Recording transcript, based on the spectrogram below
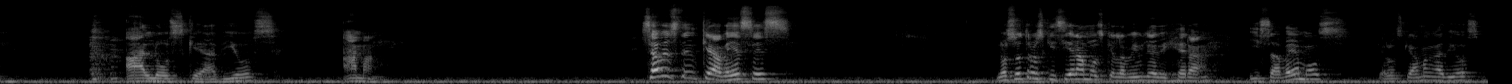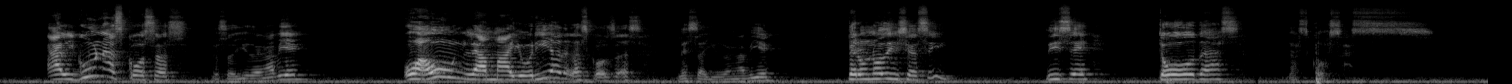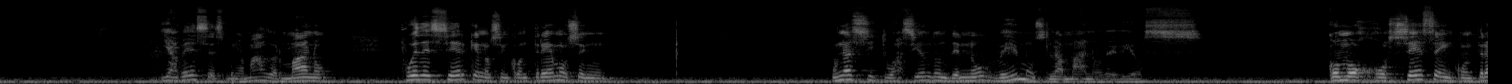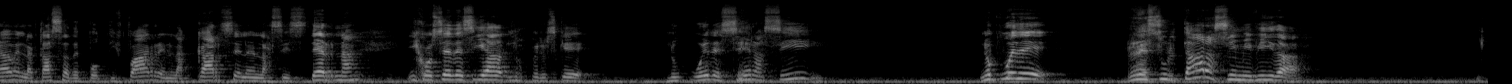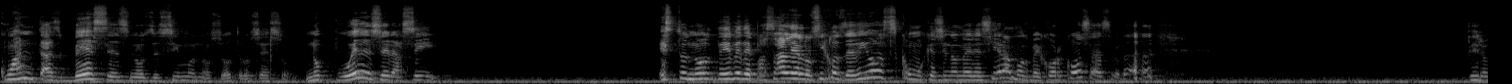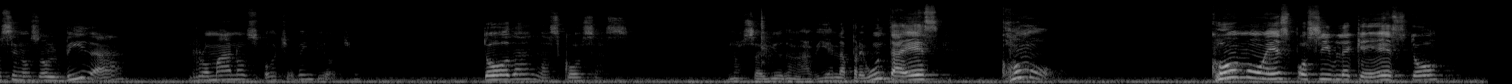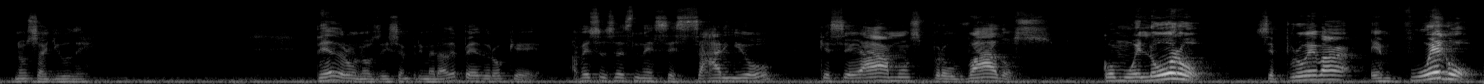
a los que a Dios aman. ¿Sabe usted que a veces nosotros quisiéramos que la Biblia dijera, y sabemos que los que aman a Dios, algunas cosas les ayudan a bien, o aún la mayoría de las cosas les ayudan a bien? Pero no dice así. Dice todas las cosas. Y a veces, mi amado hermano, puede ser que nos encontremos en una situación donde no vemos la mano de Dios. Como José se encontraba en la casa de Potifar, en la cárcel, en la cisterna, y José decía, no, pero es que no puede ser así. No puede resultar así mi vida. ¿Y cuántas veces nos decimos nosotros eso? No puede ser así. Esto no debe de pasarle a los hijos de Dios como que si nos mereciéramos mejor cosas, ¿verdad? Pero se nos olvida Romanos 8:28. Todas las cosas nos ayudan a bien. La pregunta es, ¿cómo? ¿Cómo es posible que esto nos ayude? Pedro nos dice en primera de Pedro que a veces es necesario que seamos probados, como el oro se prueba en fuego.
